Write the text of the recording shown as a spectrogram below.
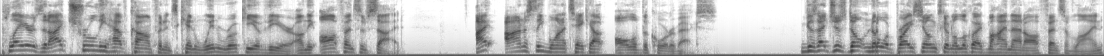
players that I truly have confidence can win Rookie of the Year on the offensive side, I honestly want to take out all of the quarterbacks because I just don't know what Bryce Young's going to look like behind that offensive line.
